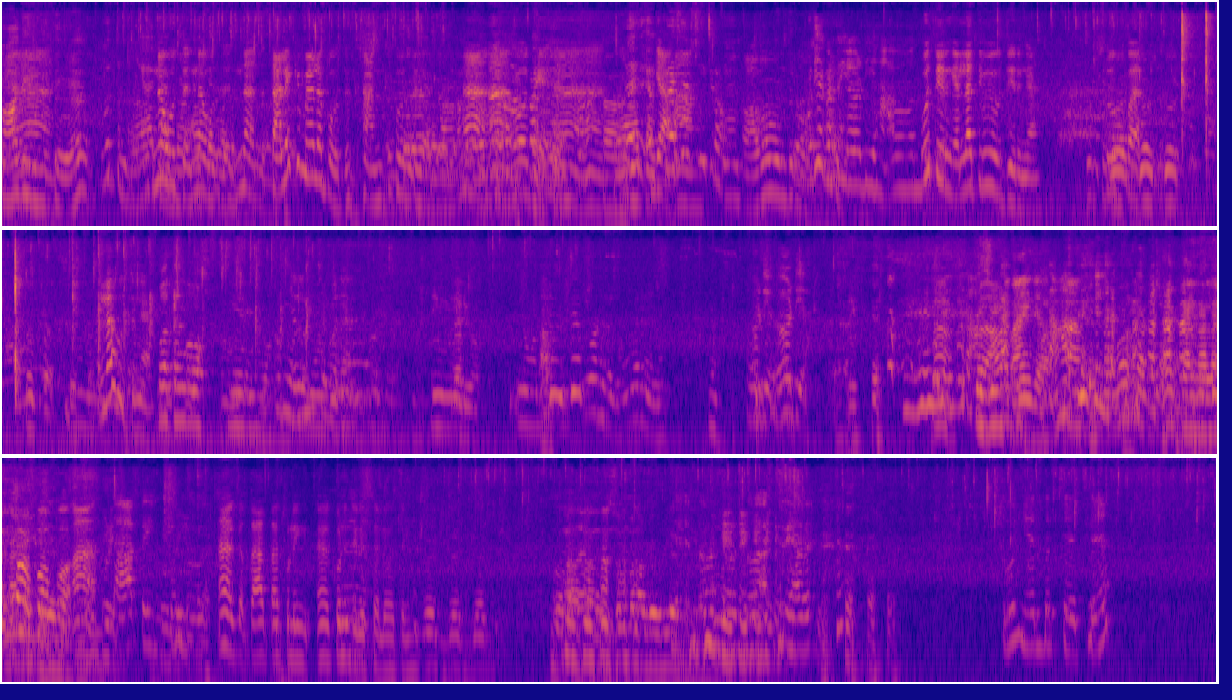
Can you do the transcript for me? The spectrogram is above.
பாதி. இருக்குங்க இன்னும் ஊத்து இன்னும் ஊத்து அந்த தலைக்கு மேல போகுது அங்க ஊத்து ஆ ஆ ஓகே ஊத்திருங்க எல்லாத்தையுமே ஊத்திருங்க சூப்பர் எல்லாம் ஊத்துங்க தங்க வா நீ இருங்க. நீங்க தாத்தா குளி குனிஞ்சுக்க சொல்லு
